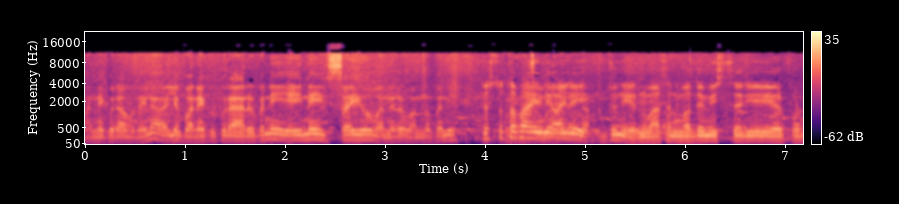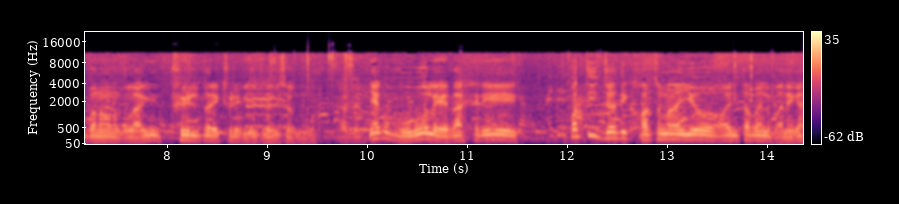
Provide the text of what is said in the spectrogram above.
भन्ने कुरा हुँदैन। अहिले भनेको कुराहरू पनि यही नै सही हो भनेर भन्नु पनि जस्तो तपाईँले अहिले जुन हेर्नु भएको छ नि मध्यम स्तरीय एयरपोर्ट बनाउनको लागि फिल्ड त एकचोटि भिजिट गरिसक्नु हजुर। यहाँको भूगोल हेर्दाखेरि कति जति खर्चमा यो अहिले तपाईँले भनेका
